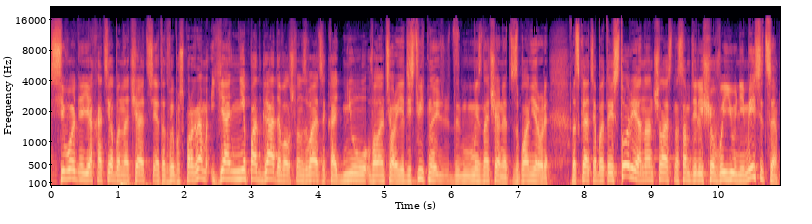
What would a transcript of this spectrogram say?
Сегодня я хотел бы начать этот выпуск программы. Я не подгадывал, что называется, ко дню волонтера. Я действительно, мы изначально это запланировали, рассказать об этой истории. Она началась, на самом деле, еще в июне месяце.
